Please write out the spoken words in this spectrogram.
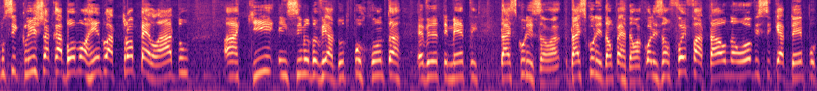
um ciclista acabou morrendo atropelado aqui em cima do viaduto por conta, evidentemente, da escuridão. Da escuridão, perdão. A colisão foi fatal, não houve sequer tempo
